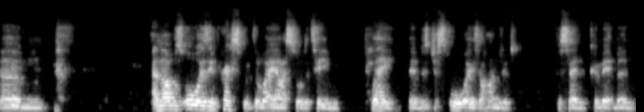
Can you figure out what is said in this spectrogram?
Um, and I was always impressed with the way I saw the team play. There was just always a hundred percent commitment,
